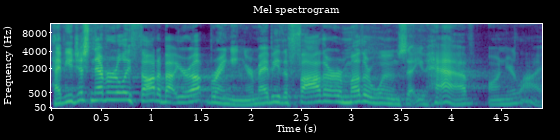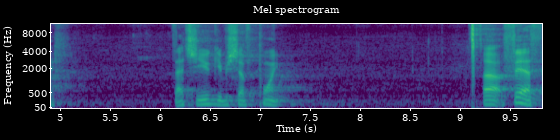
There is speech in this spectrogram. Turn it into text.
Have you just never really thought about your upbringing or maybe the father or mother wounds that you have on your life? that's you, give yourself a point. Uh, fifth,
